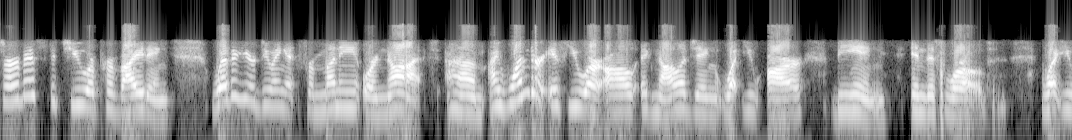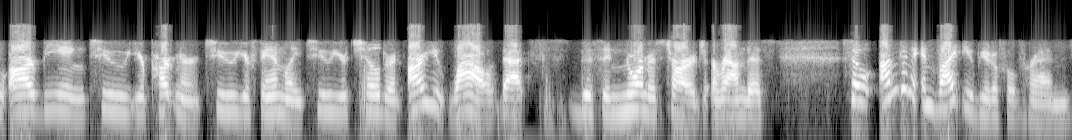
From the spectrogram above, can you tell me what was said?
service that you are providing whether you're doing it for money or not. Um, I wonder if you are all acknowledging what you are being in this world what you are being to your partner, to your family, to your children. Are you? Wow, that's this enormous charge around this. So I'm going to invite you, beautiful friends,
